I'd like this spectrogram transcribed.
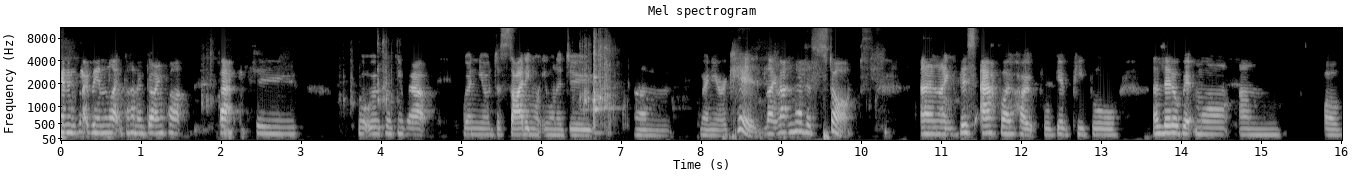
and exactly, and like kind of going back to what we were talking about when you're deciding what you want to do um, when you're a kid, like that never stops. And like this app, I hope will give people a little bit more um, of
